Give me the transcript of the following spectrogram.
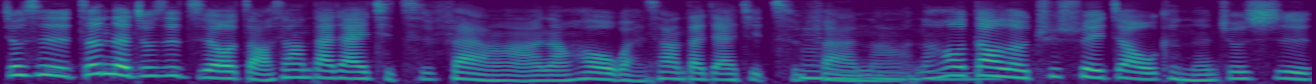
就是真的就是只有早上大家一起吃饭啊，然后晚上大家一起吃饭啊，然后到了去睡觉，我可能就是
